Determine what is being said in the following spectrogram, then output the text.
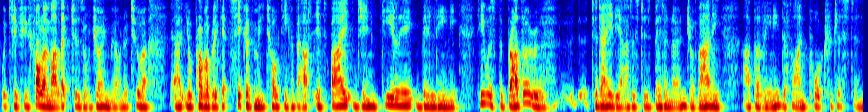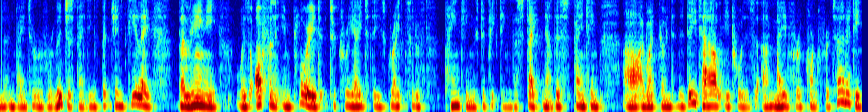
which if you follow my lectures or join me on a tour, uh, you'll probably get sick of me talking about. It's by Gentile Bellini. He was the brother of, today the artist is better known, Giovanni uh, Bellini, the fine portraitist and, and painter of religious paintings. But Gentile Bellini was often employed to create these great sort of paintings depicting the state. Now, this painting, uh, I won't go into the detail, it was uh, made for a confraternity,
